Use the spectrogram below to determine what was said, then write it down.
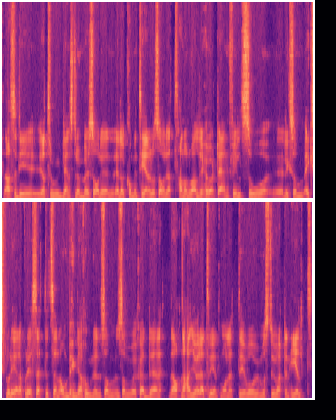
alltså det, jag tror Glenn Strömberg sa det, eller kommenterade och sa det att han har nog aldrig hört Anfield så eh, liksom explodera på det sättet sen ombyggnationen som, som skedde ja, när han gör det här 3 målet. Det var, måste ju varit en helt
